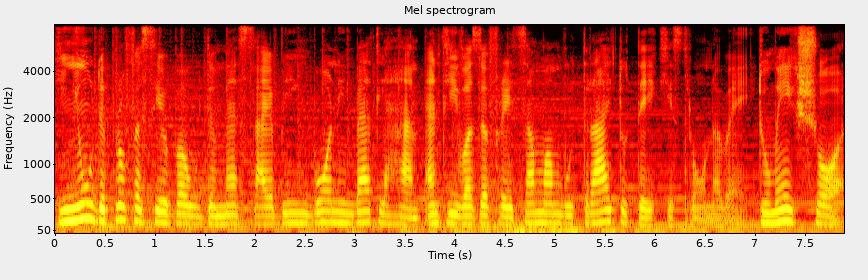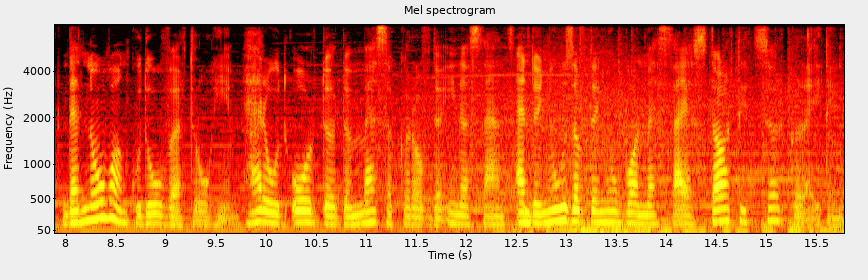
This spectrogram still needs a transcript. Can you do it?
He knew the prophecy about the Messiah being born in Bethlehem and he was afraid someone would try to take his throne away. To make sure that no one could overthrow him, Herod ordered the massacre of the innocents, and the news of the newborn Messiah started circulating.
